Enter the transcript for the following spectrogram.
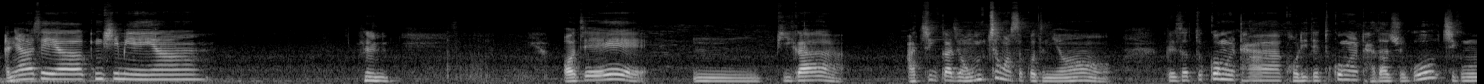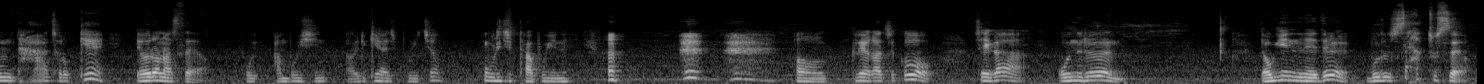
안녕하세요. 콩심이에요. 어제 음, 비가 아침까지 엄청 왔었거든요. 그래서 뚜껑을 다 거리대 뚜껑을 닫아주고 지금은 다 저렇게 열어놨어요. 보이, 안 보이신? 어, 이렇게 해야지 보이죠? 우리 집 다 보이네. 어 그래가지고 제가 오늘은 여기 있는 애들 물을 싹 줬어요.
